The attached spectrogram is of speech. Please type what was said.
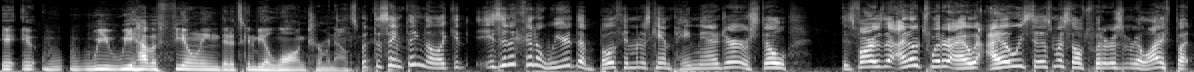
It, it, we we have a feeling that it's going to be a long-term announcement. But the same thing though, like isn't it kind of weird that both him and his campaign manager are still, as far as that, I know Twitter. I I always say this myself. Twitter isn't real life, but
